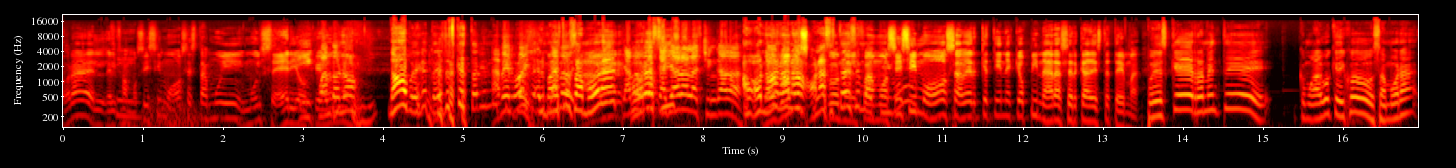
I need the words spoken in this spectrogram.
Ahora el, el Sí. famosísimo Oz está muy, muy serio. ¿Y ¿qué cuándo onda? no? No, pues déjate, eso es que está bien A ver, güey, El ya maestro me- Zamora. a ver, Ya me ahora voy a sí. callar a la chingada. Oh, no, Nos no, no. Ahora sí el famosísimo Oz a ver qué tiene que opinar acerca de este tema. Pues es que realmente, como algo que dijo Zamora,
